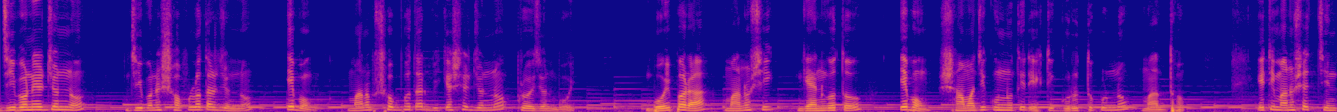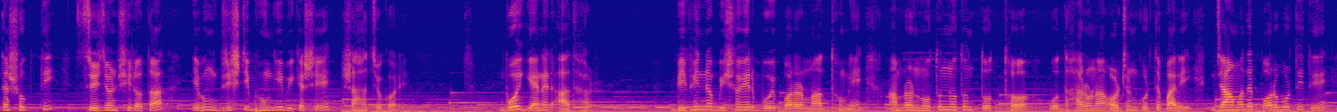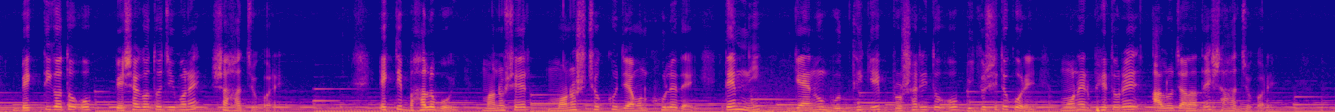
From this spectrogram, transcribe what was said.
জীবনের জন্য, জীবনের সফলতার জন্য এবং মানব সভ্যতার বিকাশের জন্য প্রয়োজন বই। বই পড়া মানসিক, জ্ঞানগত এবং সামাজিক উন্নতির একটি গুরুত্বপূর্ণ মাধ্যম। এটি মানুষের চিন্তাশক্তি, সৃজনশীলতা এবং দৃষ্টিভঙ্গি বিকাশে সাহায্য করে। বই জ্ঞানের আধার। বিভিন্ন বিষয়ের বই পড়ার মাধ্যমে আমরা নতুন নতুন তথ্য ও ধারণা অর্জন করতে পারি, যা আমাদের পরবর্তীতে ব্যক্তিগত ও পেশাগত জীবনে সাহায্য করে। একটি ভালো বই মানুষের মনশ্চক্ষু যেমন খুলে দেয়, তেমনি জ্ঞান ও বুদ্ধিকে প্রসারিত ও বিকশিত করে মনের ভেতরে আলো জ্বালাতে সাহায্য করে।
